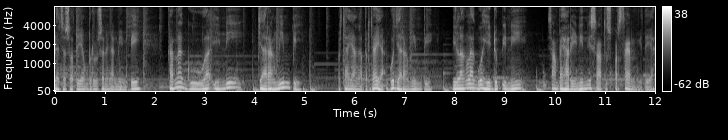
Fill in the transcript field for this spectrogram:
dan sesuatu yang berurusan dengan mimpi karena gue ini jarang mimpi. Percaya nggak percaya gue jarang mimpi. Bilanglah gue hidup ini sampai hari ini ini 100% gitu ya.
